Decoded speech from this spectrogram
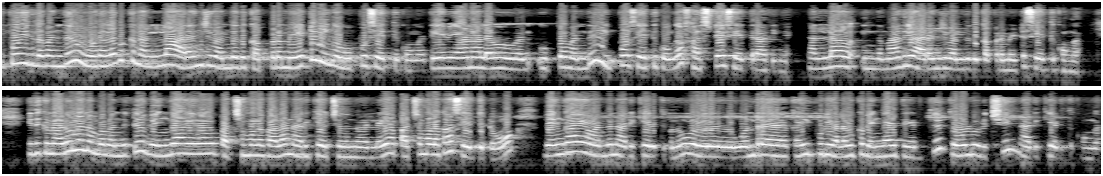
இப்போ இதுல வந்து ஓரளவுக்கு நல்லா அரைஞ்சு வந்ததுக்கு அப்புறமேட்டு நீங்க உப்பு சேர்த்துக்கோங்க. தேவையான அளவு உப்பை வந்து இப்போ சேர்த்துக்கோங்க. ஃபர்ஸ்டே சேர்த்துறாதீங்க. நல்லா இந்த மாதிரி அரைஞ்சு வந்ததுக்கு அப்புறமேட்டு சேர்த்துக்கோங்க. இதுக்கு நடுவுல நம்ம வந்துட்டு வெங்காயம் பச்சை மிளகாலாம் நறுக்கி வச்சிருந்தோம் இல்லையா? பச்சை மிளகா சேர்த்துட்டோம். வெங்காயம் வந்து நறுக்கி எடுத்துக்கணும். ஒரு ஒன்றரை கைப்பிடி அளவுக்கு வெங்காயத்தை எடுத்து தோல் உரிச்சு நறுக்கி எடுத்துக்கோங்க.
